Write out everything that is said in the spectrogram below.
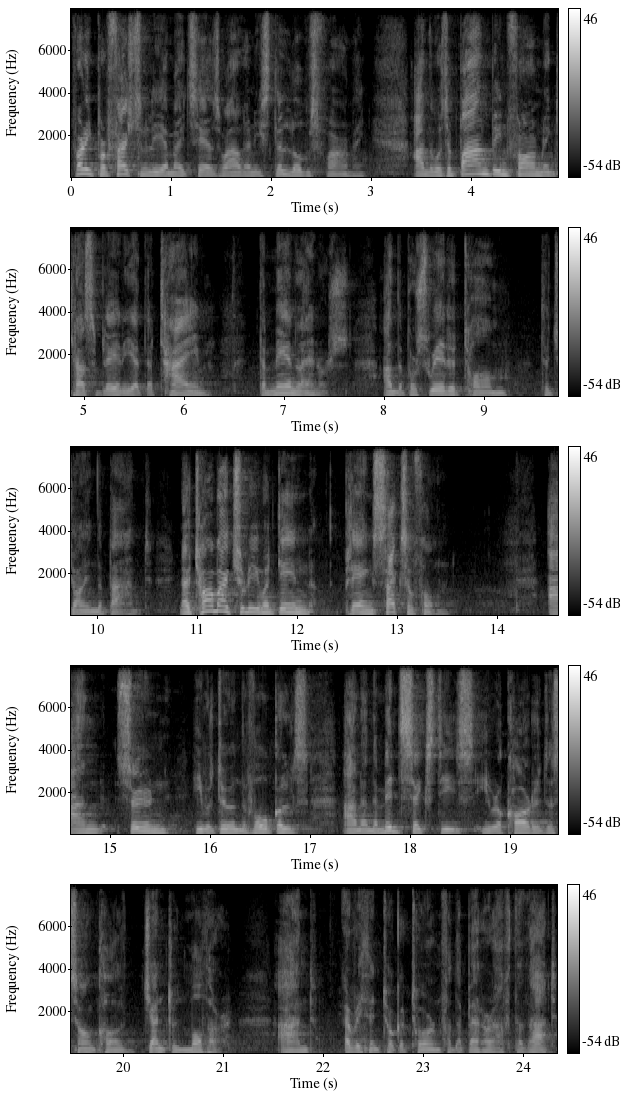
very professionally, I might say as well, and he still loves farming. And there was a band being formed in Castleblayney at the time, the Mainliners, and they persuaded Tom to join the band. Now, Tom actually went in playing saxophone, and soon he was doing the vocals. And in the mid 60s, he recorded a song called Gentle Mother. And everything took a turn for the better after that,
